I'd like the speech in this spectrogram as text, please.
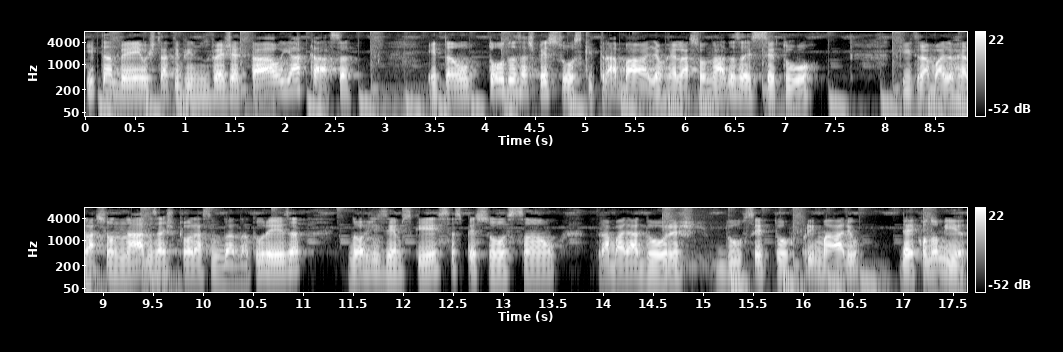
E também o extrativismo vegetal e a caça. Então, todas as pessoas que trabalham relacionadas a esse setor, que trabalham relacionadas à exploração da natureza, nós dizemos que essas pessoas são trabalhadoras do setor primário da economia.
